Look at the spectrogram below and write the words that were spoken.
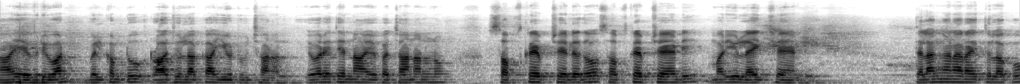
Hi everyone welcome to Raju Lakka YouTube channel ఎవరైతే నా యొక్క ఛానల్ను సబ్స్క్రైబ్ చేయలేదో సబ్స్క్రైబ్ చేయండి మరియు లైక్ చేయండి. తెలంగాణ రైతులకు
